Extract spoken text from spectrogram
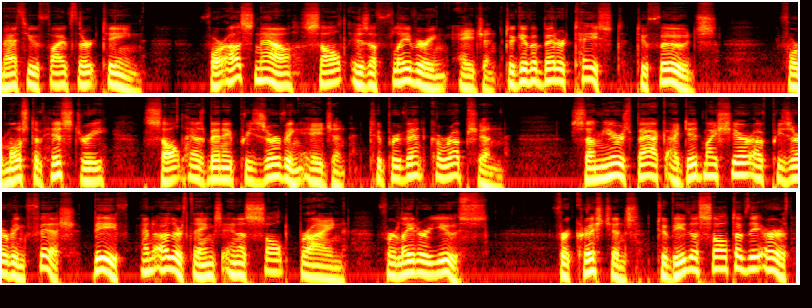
Matthew 5:13. For us now, salt is a flavoring agent to give a better taste to foods. For most of history, salt has been a preserving agent to prevent corruption. Some years back I did my share of preserving fish, beef, and other things in a salt brine for later use. For Christians, to be the salt of the earth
